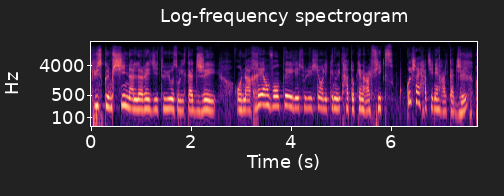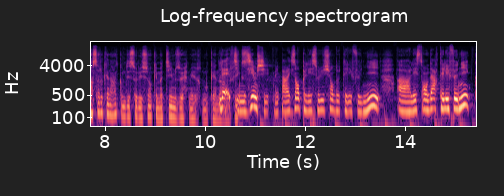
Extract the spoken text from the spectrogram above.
puisque Chine a le ready to use ou le 4G, on a réinventé les solutions les كانوا يتحطوا كان على الفيكس كل شيء حاطيناه على 4G. Ah, ça كان عندكم des solutions كيما Teams واحد ما يخدموا كان لا Teams يمشي mais par exemple les solutions de téléphonie euh, les standards téléphoniques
